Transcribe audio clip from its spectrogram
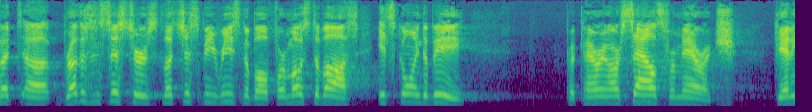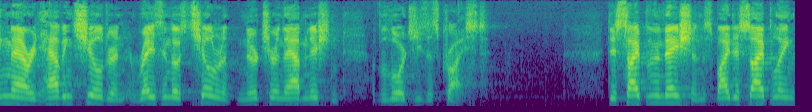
But, uh, brothers and sisters, let's just be reasonable. For most of us, it's going to be preparing ourselves for marriage, getting married, having children, and raising those children, nurturing the admonition of the Lord Jesus Christ. Discipling the nations by discipling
